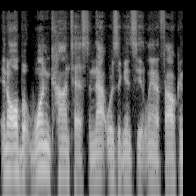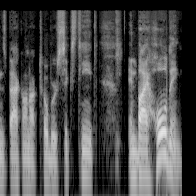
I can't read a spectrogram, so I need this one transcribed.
in all but one contest, and that was against the Atlanta Falcons back on October 16th. And by holding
